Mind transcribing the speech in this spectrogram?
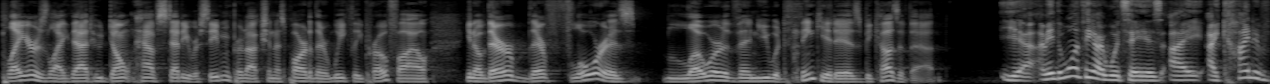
players like that who don't have steady receiving production as part of their weekly profile, you know, their their floor is lower than you would think it is because of that. Yeah, I mean the one thing I would say is I I kind of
